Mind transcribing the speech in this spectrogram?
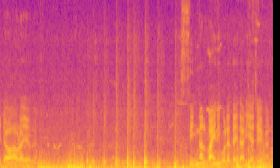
এটাও হাওড়া যাবে। সিগনাল পাইনি বলে তাই দাঁড়িয়ে আছে এখানে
